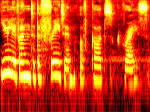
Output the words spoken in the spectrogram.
you live under the freedom of God's grace.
